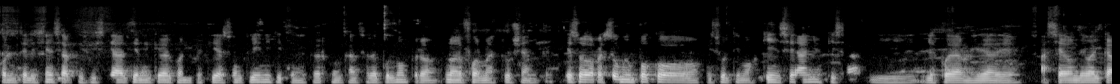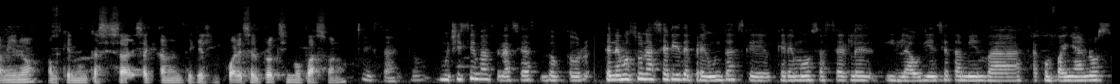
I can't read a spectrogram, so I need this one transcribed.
con inteligencia artificial, tienen que ver con investigación clínica y tienen que ver con cáncer de pulmón, pero no de forma excluyente. Eso resume un poco mis últimos 15 años quizás y les puede dar una idea de hacia dónde va el camino, aunque nunca se sabe exactamente qué, cuál es el próximo paso, ¿no? Exacto. Muchísimas gracias, doctor. Tenemos una serie de preguntas que queremos hacerle y la audiencia también va a acompañarnos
